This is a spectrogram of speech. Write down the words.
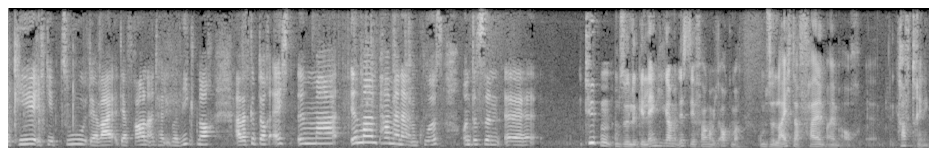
okay, ich gebe zu, der, der Frauenanteil überwiegt noch, aber es gibt auch echt immer, immer ein paar Männer im Kurs und das sind äh, Typen. Umso gelenkiger man ist, die Erfahrung habe ich auch gemacht, umso leichter fallen einem auch äh, Krafttraining.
